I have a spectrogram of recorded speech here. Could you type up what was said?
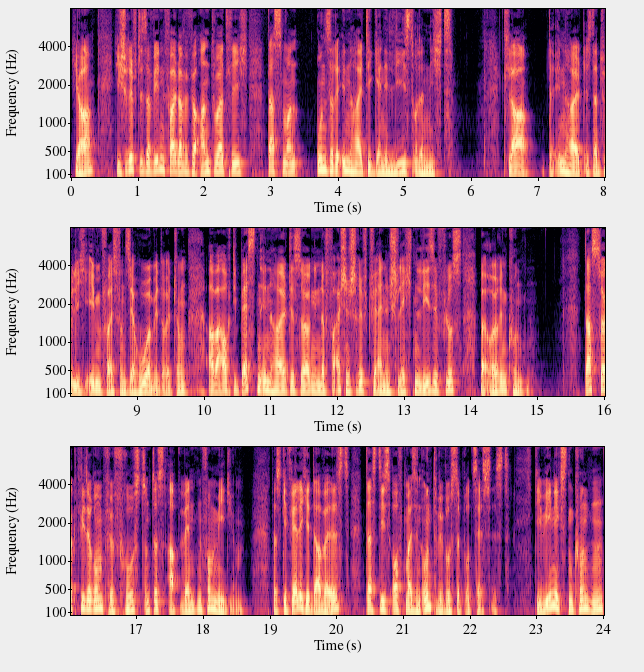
Ja, die Schrift ist auf jeden Fall dafür verantwortlich, dass man unsere Inhalte gerne liest oder nicht. Klar, der Inhalt ist natürlich ebenfalls von sehr hoher Bedeutung, aber auch die besten Inhalte sorgen in der falschen Schrift für einen schlechten Lesefluss bei euren Kunden. Das sorgt wiederum für Frust und das Abwenden vom Medium. Das Gefährliche dabei ist, dass dies oftmals ein unterbewusster Prozess ist. Die wenigsten Kunden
